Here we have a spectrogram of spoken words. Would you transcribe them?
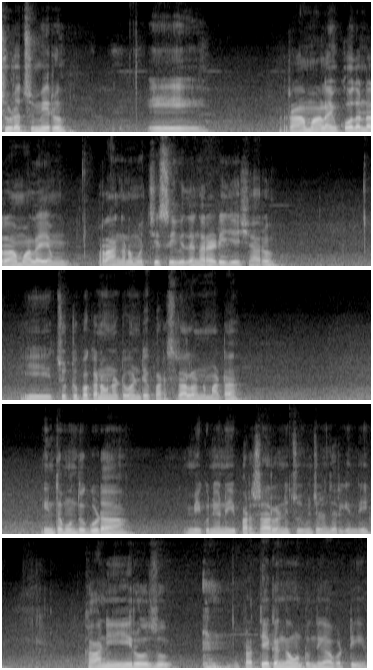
చూడొచ్చు మీరు. ఈ రామాలయం కోదండ రామాలయం ప్రాంగణం వచ్చేసి ఈ విధంగా రెడీ చేశారు. ఈ చుట్టుపక్కన ఉన్నటువంటి పరిసరాలు అన్నమాట. ఇంతకుముందు కూడా మీకు నేను ఈ పరిసరాలన్నీ చూపించడం జరిగింది. కానీ ఈరోజు ప్రత్యేకంగా ఉంటుంది కాబట్టి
